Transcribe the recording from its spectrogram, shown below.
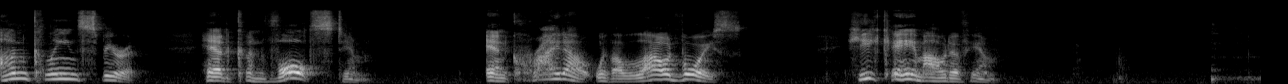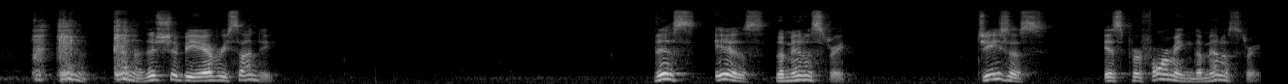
unclean spirit had convulsed him and cried out with a loud voice, he came out of him. this should be every Sunday. This is the ministry. Jesus is performing the ministry.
